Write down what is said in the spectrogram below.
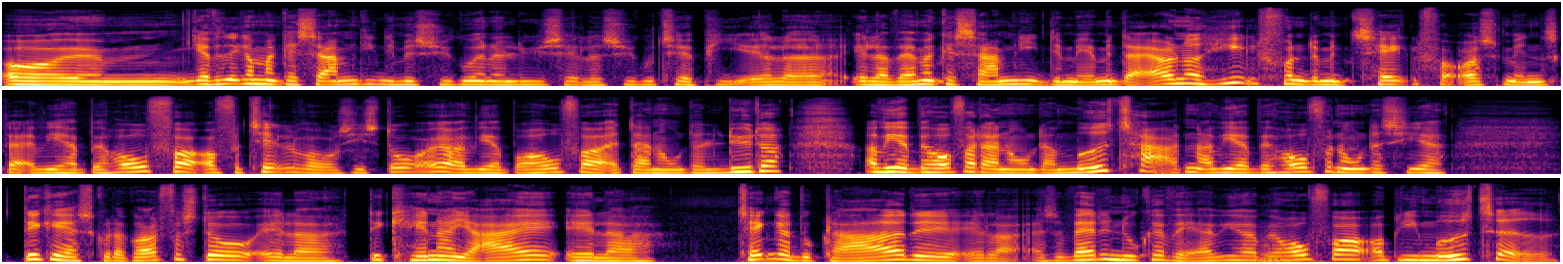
Og øhm, jeg ved ikke, om man kan sammenligne det med psykoanalyse eller psykoterapi, eller, eller hvad man kan sammenligne det med, men der er jo noget helt fundamentalt for os mennesker, at vi har behov for at fortælle vores historie, og vi har behov for, at der er nogen, der lytter, og vi har behov for, at der er nogen, der modtager den, og vi har behov for nogen, der siger, det kan jeg sgu da godt forstå, eller det kender jeg, eller tænker du klarede det, eller altså hvad det nu kan være. Vi har behov for at blive modtaget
